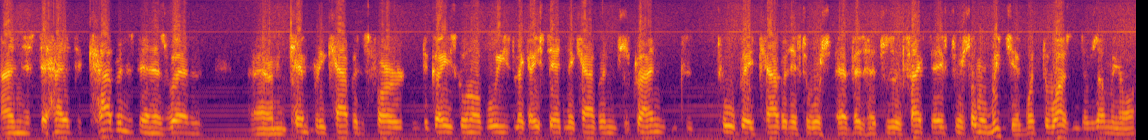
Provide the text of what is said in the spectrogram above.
and they had the cabins then as well um, temporary cabins for the guys going up. We, like I stayed in the cabin, was grand, two bed cabin if there was, if it, it was a fact, if there was someone with you, but there wasn't, I was on my own.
